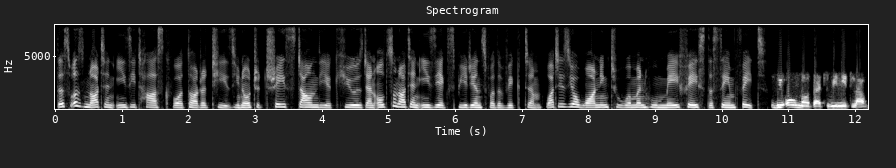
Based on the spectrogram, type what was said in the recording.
This this was not an easy task for authorities, you know, to trace down the accused and also not an easy experience for the victim. What is your warning to women who may face the same fate? We all know that we need love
